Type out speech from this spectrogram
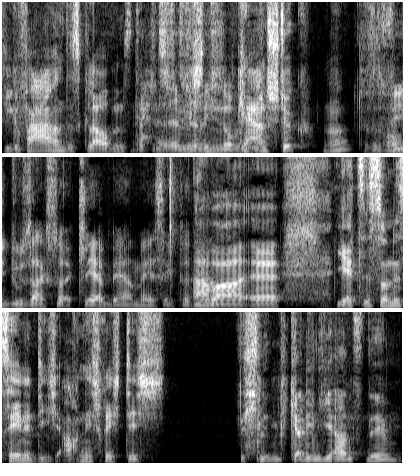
die Gefahren des Glaubens, das das ist für ist mich für mich ein so Kernstück. Ne? Das ist wie du sagst, so erklärbärmäßig. Aber äh, jetzt ist so eine Szene, die ich auch nicht richtig Ich, ich kann ihn nicht ernst nehmen.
